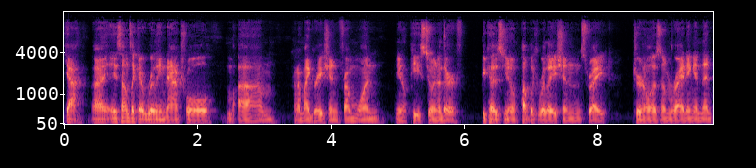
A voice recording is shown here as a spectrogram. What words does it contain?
Yeah, uh, it sounds like a really natural um, kind of migration from one you know piece to another because you know public relations, right, journalism, writing, and then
